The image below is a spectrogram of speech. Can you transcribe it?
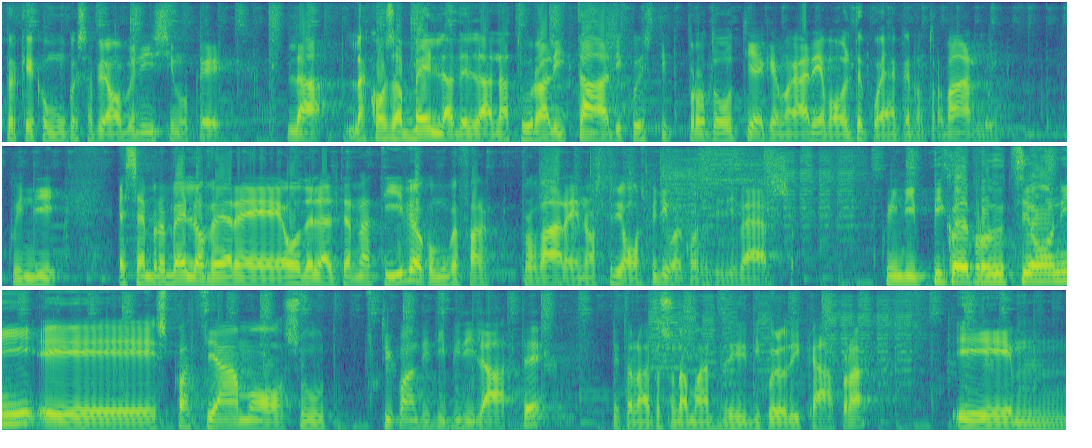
perché comunque sappiamo benissimo che la, la, cosa bella della naturalità di questi prodotti è che magari a volte puoi anche non trovarli. Quindi è sempre bello avere o delle alternative o comunque far provare ai nostri ospiti qualcosa di diverso. Quindi piccole produzioni e spaziamo su tutti quanti i tipi di latte, e tra l'altro sono amante di, di quello di capra, e, mm,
